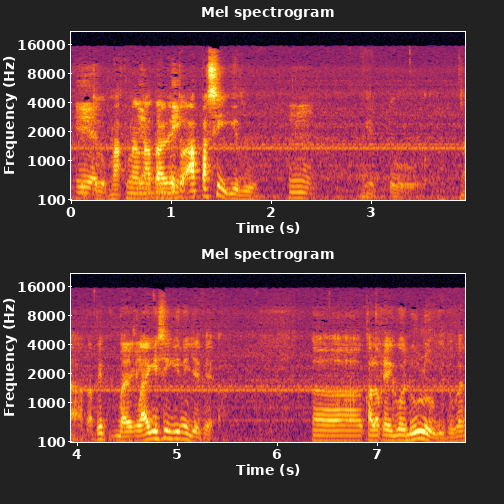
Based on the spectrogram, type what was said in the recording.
Iya, Gitu. Makna yang Natalnya penting. itu apa sih gitu Hmm. gitu nah tapi balik lagi sih gini jadi ya Eh, kalau kayak gue dulu gitu kan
